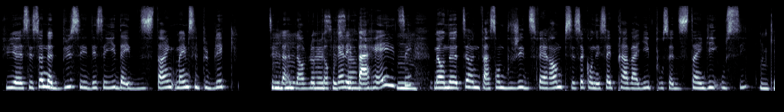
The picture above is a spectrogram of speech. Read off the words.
Puis euh, c'est ça, notre but, c'est d'essayer d'être distinct, même si le public, Mhm. l'enveloppe Ouais, corporelle est pareille, sais, Mhm. mais on a une façon de bouger différente, puis c'est ça qu'on essaie de travailler pour se distinguer aussi. OK.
